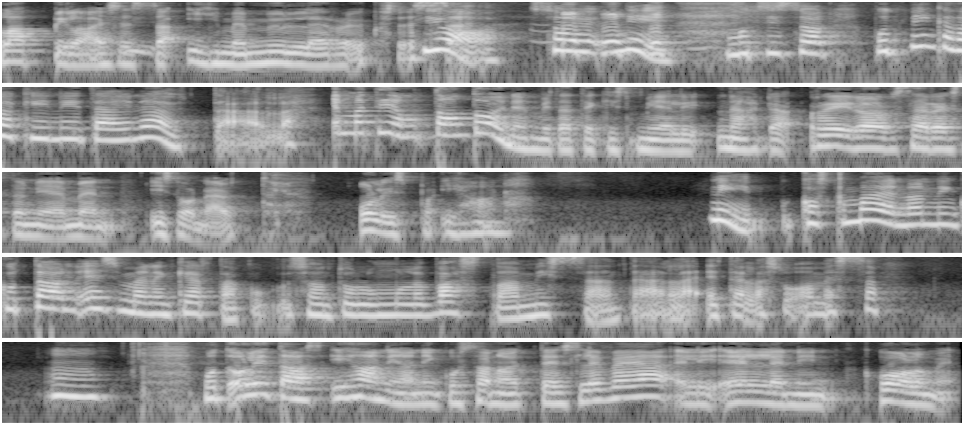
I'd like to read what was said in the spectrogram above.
lappilaisessa ihmemyllerryksessä. Joo, se on niin. Mutta siis on, mut minkä takia niitä ei näy täällä? En mä tiedä, mutta on toinen, mitä tekisi mieli nähdä. Reidar Särestöniemen iso näyttely. Olispa ihana. Niin, koska mä en ole, niin tää on ensimmäinen kerta, kun se on tullut mulle vastaan missään täällä Etelä-Suomessa. Mm. Mutta oli taas ihania, niin kuin sanoit, Tesleveä, eli Ellenin kolme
